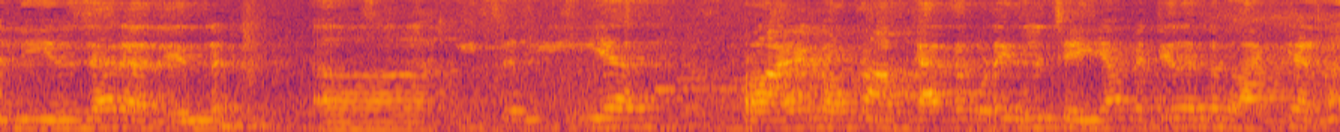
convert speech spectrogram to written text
ഞാൻ നീരജ രാജേന്ദ്രൻ ഈ ചെറിയ പ്രായം കുറഞ്ഞ ആൾക്കാരുടെ കൂടെ ഇതിൽ ചെയ്യാൻ പറ്റിയത് എന്റെ ഭാഗ്യമാണ്.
